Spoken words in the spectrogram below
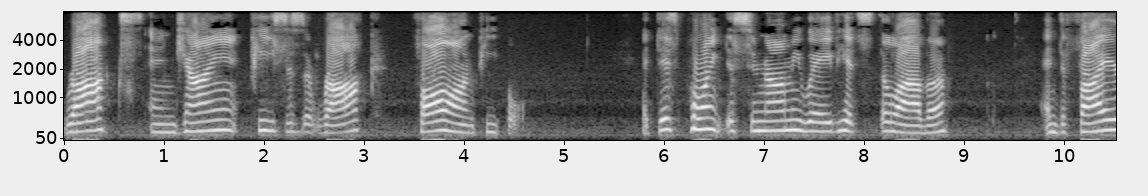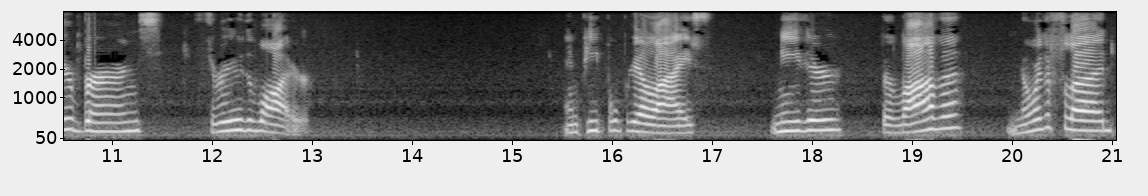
Rocks and giant pieces of rock fall on people. At this point, the tsunami wave hits the lava and the fire burns through the water. And people realize neither the lava nor the flood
